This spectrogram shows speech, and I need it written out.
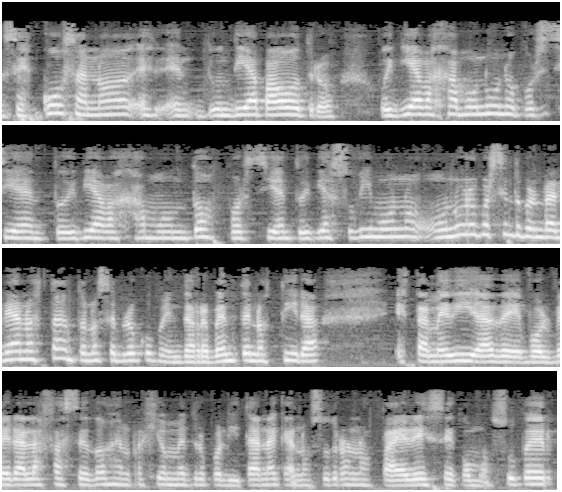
se excusa, ¿no? De un día para otro. Hoy día bajamos un 1%, hoy día bajamos un 2%, hoy día subimos un, un 1%, pero en realidad no es tanto, no se preocupen. De repente nos tira esta medida de volver a la fase 2 en región metropolitana que a nosotros nos parece como súper,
